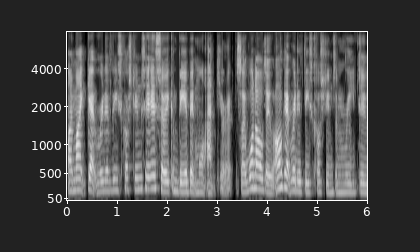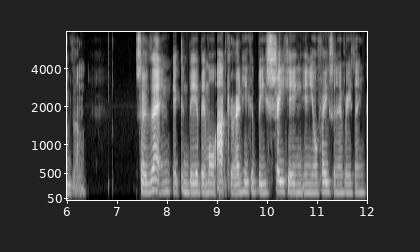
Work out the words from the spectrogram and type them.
I might get rid of these costumes here so it can be a bit more accurate. So what I'll do, I'll get rid of these costumes and redo them. So then it can be a bit more accurate and he could be shaking in your face and everything.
